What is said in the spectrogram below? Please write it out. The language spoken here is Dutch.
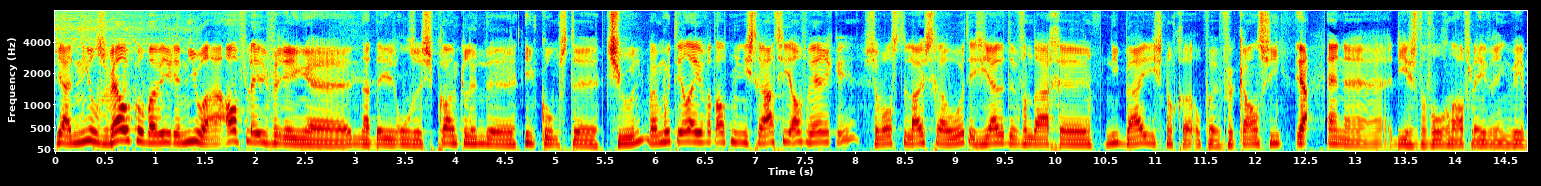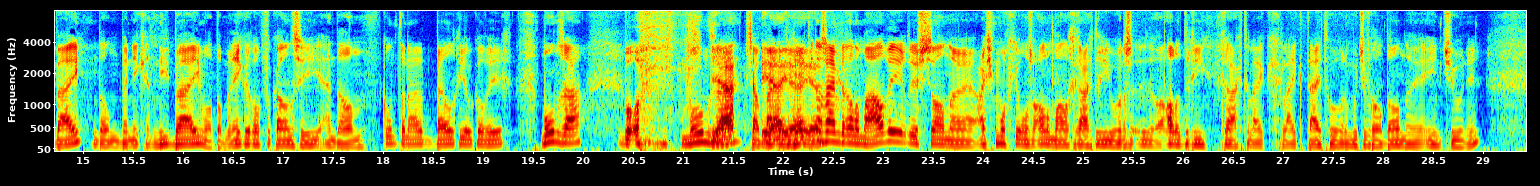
Ja, Niels, welkom bij weer een nieuwe aflevering uh, naar deze, onze sprankelende inkomsten tune. We moeten heel even wat administratie afwerken. Zoals de luisteraar hoort is Jelle er vandaag uh, niet bij. Die is nog uh, op vakantie. Ja. En die is de volgende aflevering weer bij. Dan ben ik er niet bij, want dan ben ik er op vakantie. En dan komt er naar België ook alweer. Monza. Bo Monza. Ja. Ik zou bijna ja, vergeten. Ja, dan zijn we er allemaal weer. Dus dan, als je, mocht je ons allemaal graag drie horen, alle drie graag tegelijk, gelijkertijd horen, dan moet je vooral dan intunen.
